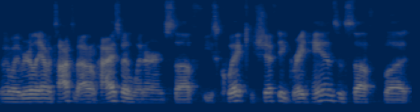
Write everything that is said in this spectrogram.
We really haven't talked about him. Heisman winner and stuff. He's quick. He's shifty. Great hands and stuff. But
